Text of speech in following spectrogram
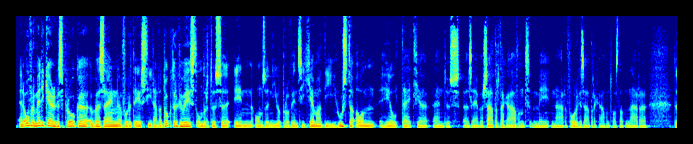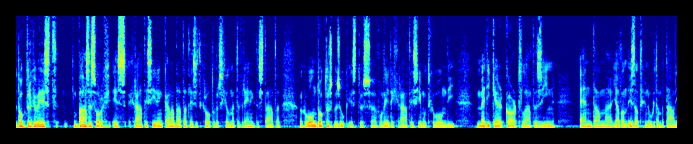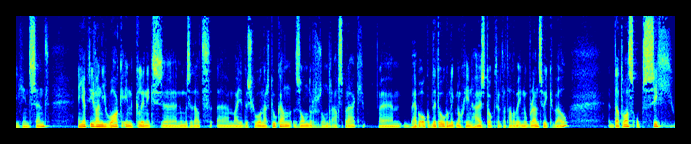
En over Medicare gesproken, we zijn voor het eerst hier aan de dokter geweest ondertussen in onze nieuwe provincie. Gemma die hoestte al een heel tijdje en dus uh, zijn we zaterdagavond mee naar, vorige zaterdagavond was dat, naar uh, de dokter geweest. Basiszorg is gratis hier in Canada, dat is het grote verschil met de Verenigde Staten. Een gewoon doktersbezoek is dus uh, volledig gratis, je moet gewoon die Medicare card laten zien en dan, ja, dan is dat genoeg, dan betaal je geen cent. En je hebt hier van die walk-in clinics, uh, noemen ze dat, uh, waar je dus gewoon naartoe kan zonder, zonder afspraak. Uh, we hebben ook op dit ogenblik nog geen huisdokter. Dat hadden we in New Brunswick wel. Dat was op zich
